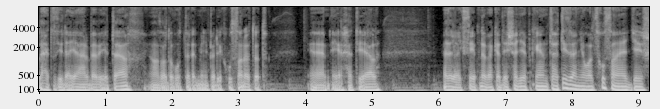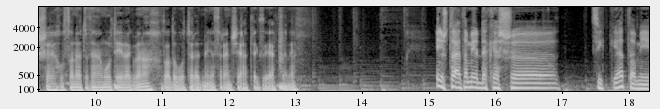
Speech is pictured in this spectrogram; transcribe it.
lehet az idei árbevétel, az adóvott eredmény pedig 25-öt e, érheti el. Ez egy szép növekedés egyébként. 18, 21 és 25 az elmúlt években az adóvott eredmény a szerencsejáték ZRT-nél. Én is találtam érdekes cikket, ami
